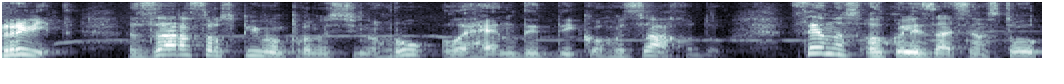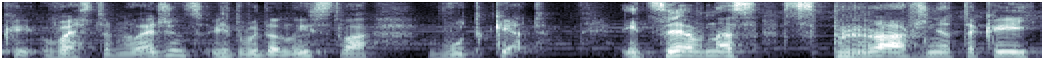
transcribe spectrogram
Привіт! Зараз розповімо про настільну гру Легенди Дикого Заходу. Це в нас локалізація настолки Western Legends від видавництва Woodcat. І це в нас справжньо такий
